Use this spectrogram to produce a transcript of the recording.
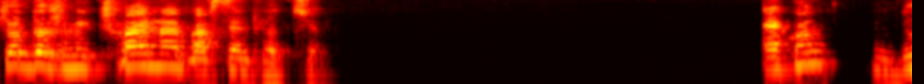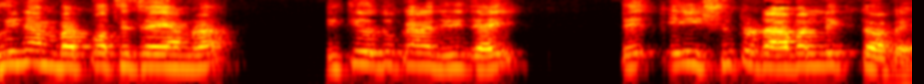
চোদ্দ দশমিক ছয় নয় পার্সেন্ট হচ্ছে। এখন দুই নাম্বার পথে যাই আমরা, দ্বিতীয় দোকানে যদি যাই এই সূত্রটা আবার লিখতে হবে।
